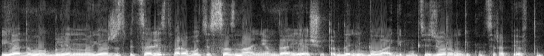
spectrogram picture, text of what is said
И я думаю, блин, ну я же специалист по работе с сознанием, да, я еще тогда не была гипнотизером, гипнотерапевтом.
